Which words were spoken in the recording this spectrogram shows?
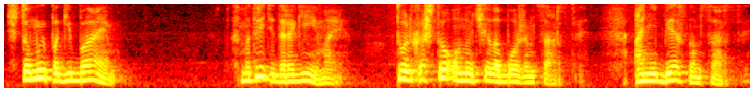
что мы погибаем?» Смотрите, дорогие мои, только что он учил о Божьем Царстве, о Небесном Царстве,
